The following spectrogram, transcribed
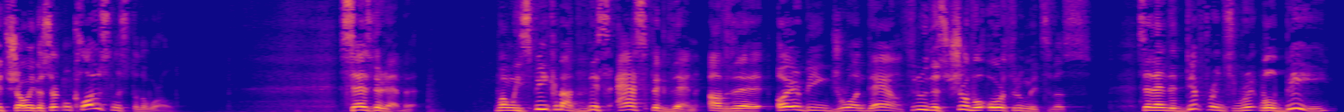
it's showing a certain closeness to the world. Says the Rebbe, when we speak about this aspect then of the oil being drawn down through this tshuva or through mitzvahs, so then the difference will be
